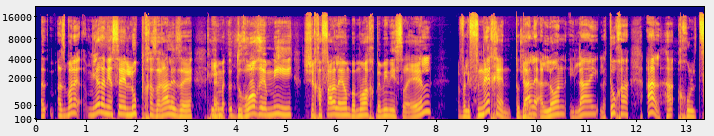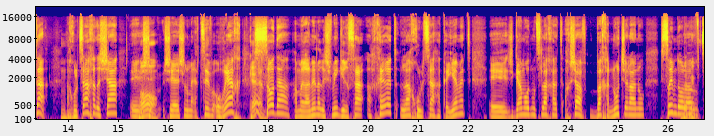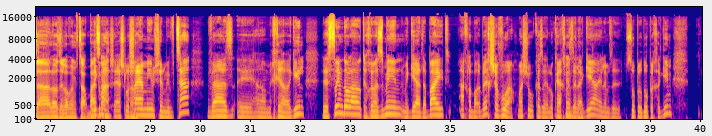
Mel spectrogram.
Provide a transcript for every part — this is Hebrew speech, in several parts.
אז, אז בוא נ... מיד אני אעשה לופ חזרה לזה כן. עם דרור רמי שחפר לי היום במוח במיני ישראל. אבל לפני כן, תודה כן. לאלון, אילי, לטוחה, על החולצה. החולצה החדשה אה, או. ש- שיש לנו מעצב אורח, כן. סודה, המרענן הרשמי, גרסה אחרת לחולצה הקיימת, אה, שגם מאוד מוצלחת. עכשיו, בחנות שלנו, 20 דולר, במבצע, לא, זה לא במבצע 14? נגמר, שהיה שלושה אה. ימים של מבצע, ואז אה, המחיר הרגיל זה 20 דולר, אתם יכולים להזמין, מגיע עד הבית, אחלה, בערך שבוע, משהו כזה לוקח כן, לזה כן. להגיע, אלא אם זה סופר דופר חגים.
